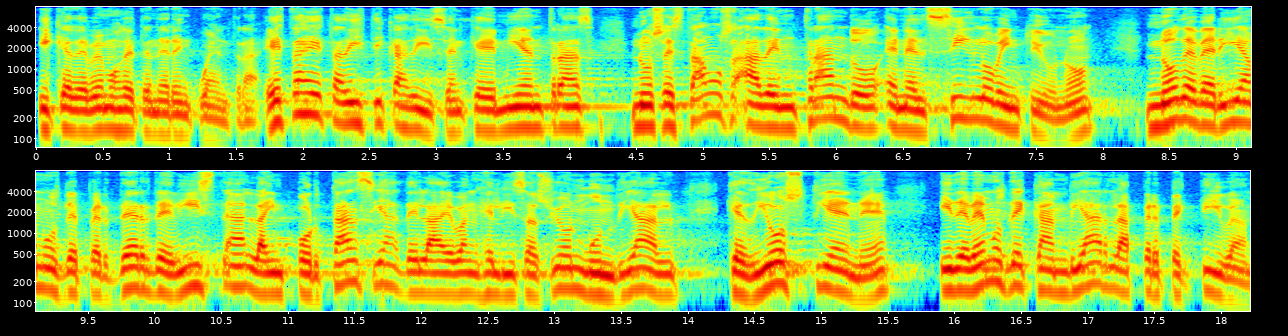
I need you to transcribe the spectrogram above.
y que debemos de tener en cuenta. Estas estadísticas dicen que mientras nos estamos adentrando en el siglo XXI, no deberíamos de perder de vista la importancia de la evangelización mundial que Dios tiene y debemos de cambiar la perspectiva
